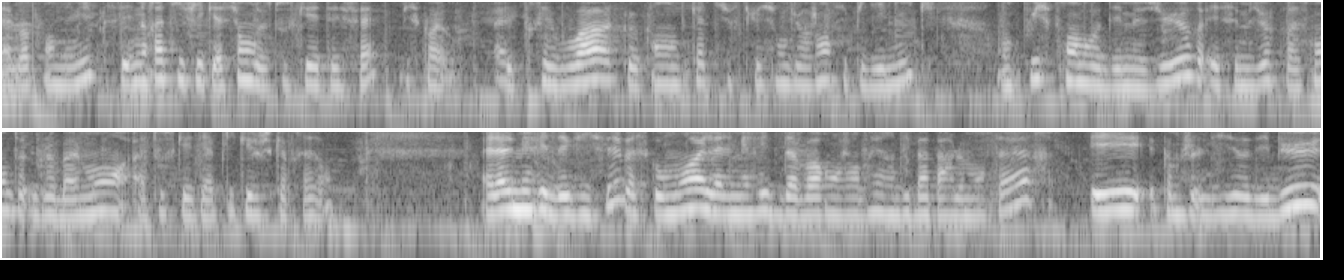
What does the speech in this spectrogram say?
La loi pandémie, c'est une ratification de tout ce qui a été fait, puisqu'elle prévoit que, en cas de situation d'urgence épidémique, on puisse prendre des mesures, et ces mesures correspondent globalement à tout ce qui a été appliqué jusqu'à présent elle a le mérite d'exister parce qu'au moins elle a le mérite d'avoir engendré un débat parlementaire. Et comme je le disais au début,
